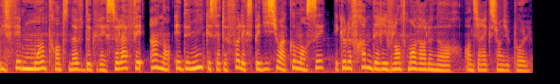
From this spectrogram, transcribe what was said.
Il fait moins 39 degrés. Cela fait un an et demi que cette folle expédition a commencé et que le Fram dérive lentement vers le nord, en direction du pôle.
